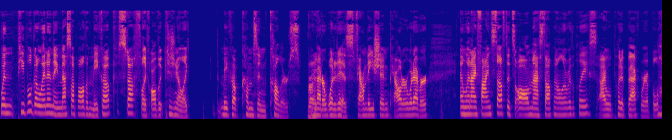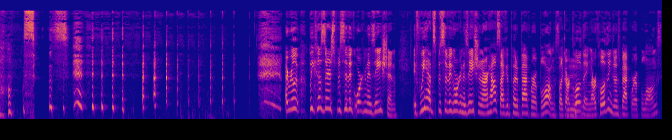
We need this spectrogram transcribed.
when people go in and they mess up all the makeup stuff, like all the because you know, like makeup comes in colors, Right. no matter what it is, foundation, powder, whatever. And when I find stuff that's all messed up and all over the place, I will put it back where it belongs. I really because there's specific organization. If we had specific organization in our house, I could put it back where it belongs. Like our hmm. clothing, our clothing goes back where it belongs.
